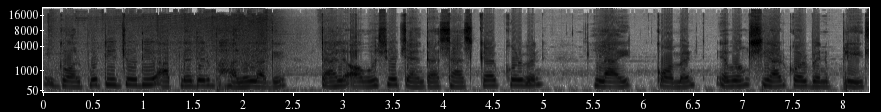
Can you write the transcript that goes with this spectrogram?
এই গল্পটি যদি আপনাদের ভালো লাগে, তাহলে অবশ্যই চ্যানেলটা সাবস্ক্রাইব করবেন। লাইক কমেন্ট এবং শেয়ার করবেন প্লিজ।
